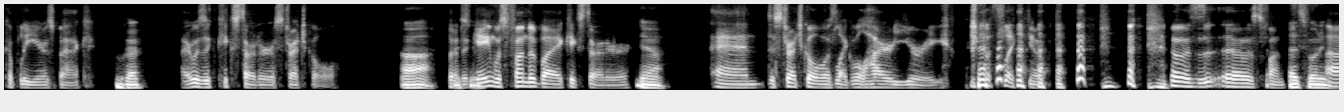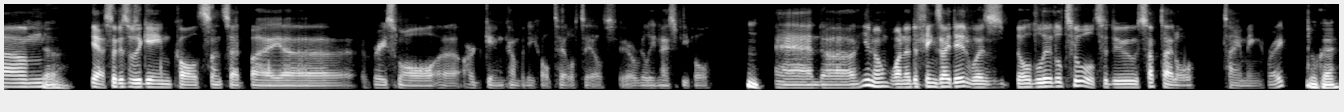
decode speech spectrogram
a couple of years back. Okay. I was a Kickstarter stretch goal. Ah. So the game was funded by a Kickstarter. Yeah. And the stretch goal was like, we'll hire Jurie. it was like, you know, it was it was fun. That's funny. Um, yeah. yeah. So this was a game called Sunset by uh, a very small uh, art game company called Tale of Tales. They are really nice people. Hmm. And uh, you know, one of the things I did was build a little tool to do subtitle timing, right? Okay.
